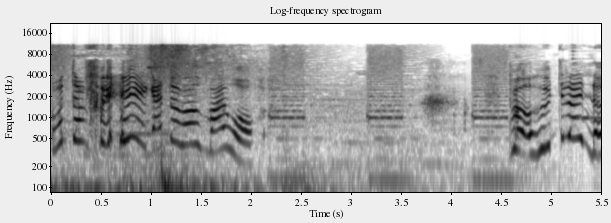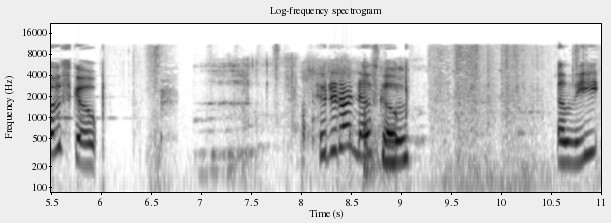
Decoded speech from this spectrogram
what the frick? I thought that was my wall. Bro, who did I no scope? Who did I no scope? Elite?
